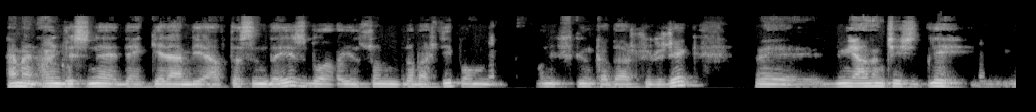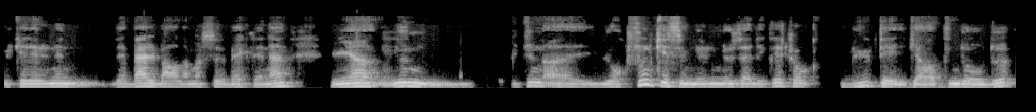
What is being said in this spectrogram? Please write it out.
hemen öncesine denk gelen bir haftasındayız. Bu ayın sonunda başlayıp 10, 13 gün kadar sürecek ve dünyanın çeşitli ülkelerinin de bel bağlaması beklenen dünyanın bütün yoksul kesimlerinin özellikle çok büyük tehlike altında olduğu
